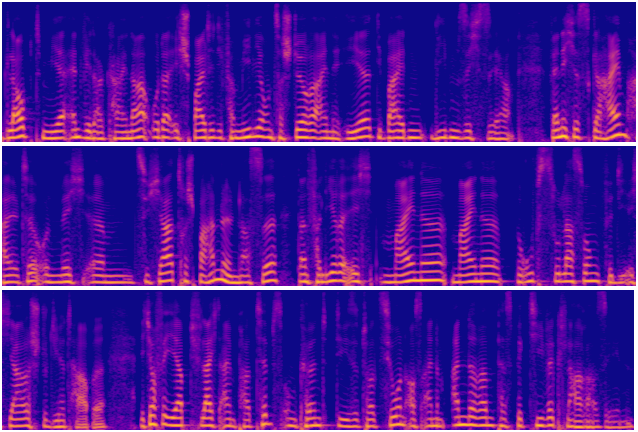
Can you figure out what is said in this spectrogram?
glaubt mir entweder keiner oder ich spalte die Familie und zerstöre eine Ehe. Die beiden lieben sich sehr. Wenn ich es geheim halte und mich ähm, psychiatrisch behandeln lasse, dann verliere ich meine, meine Berufszulassung, für die ich Jahre studiert habe. Ich hoffe, ihr habt vielleicht ein paar Tipps und könnt die Situation aus einem anderen Perspektive klarer sehen.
